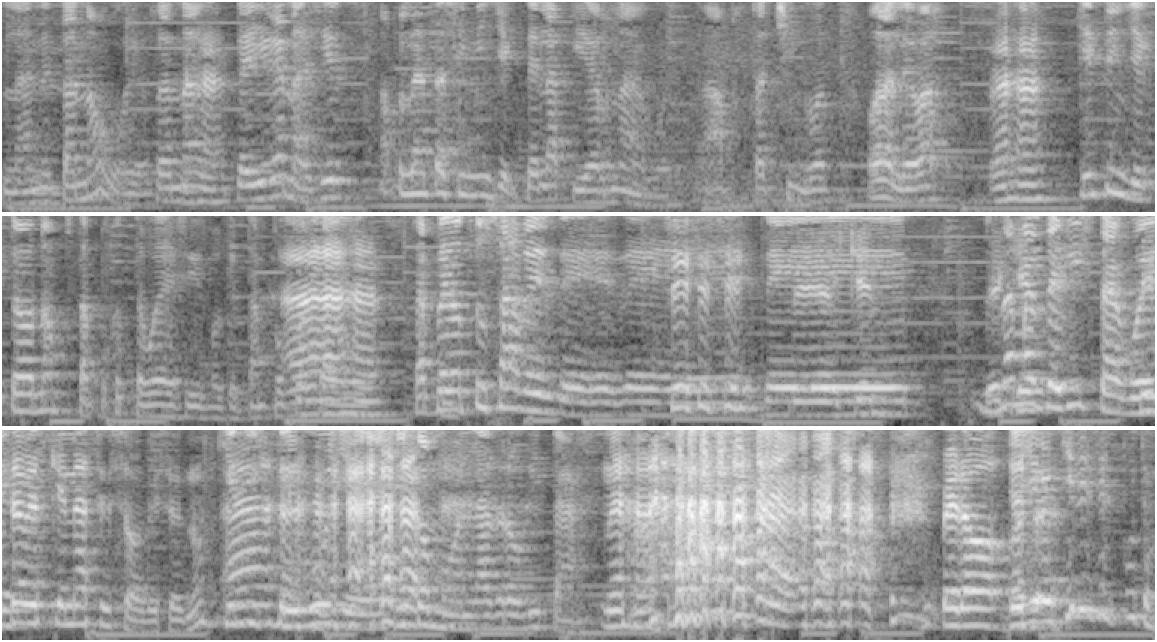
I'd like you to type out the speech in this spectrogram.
la neta no, güey. O sea, nada, Ajá. te llegan a decir, no, pues la neta sí me inyecté la pierna, güey. Ah, pues está chingón. Órale, va. Ajá. ¿Quién te inyectó? No, pues tampoco te voy a decir porque tampoco Ajá. sabes. O sea, pero tú sabes de. de Sí, sí, sí. De. ¿De pues ¿De nada quién? más de vista, güey. Sí, sabes quién hace eso, dices, ¿no? ¿Quién Ah. distribuye? Así como en la droguita. pero, Ya o sea, oyeron, ¿quién es el puto?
